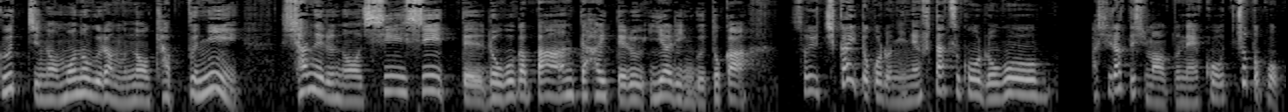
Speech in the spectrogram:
グッチのモノグラムのキャップに、シャネルの CC ってロゴがバーンって入ってるイヤリングとか、そういう近いところにね、2つこうロゴをあしらってしまうとねこうちょっとこ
